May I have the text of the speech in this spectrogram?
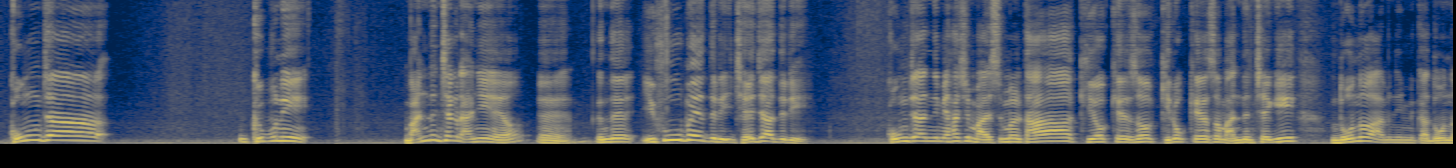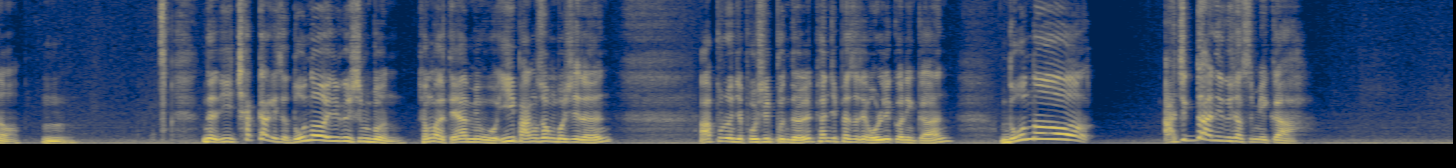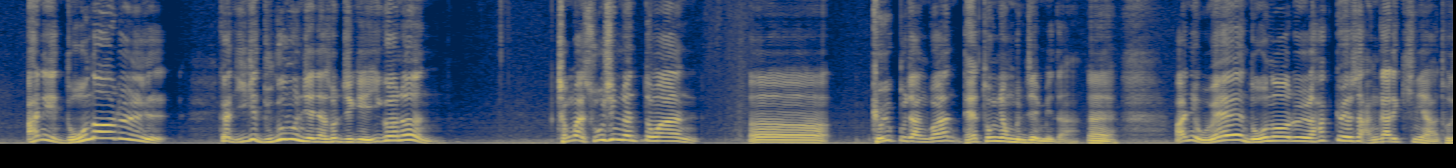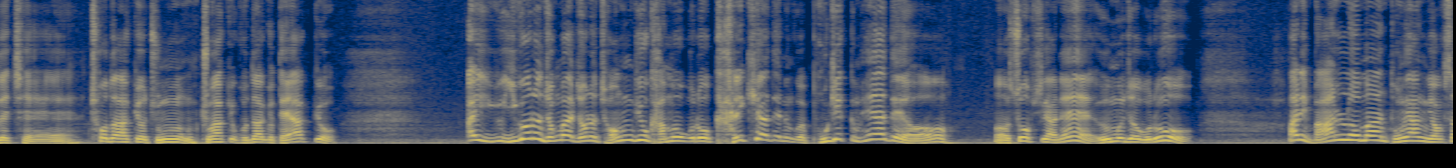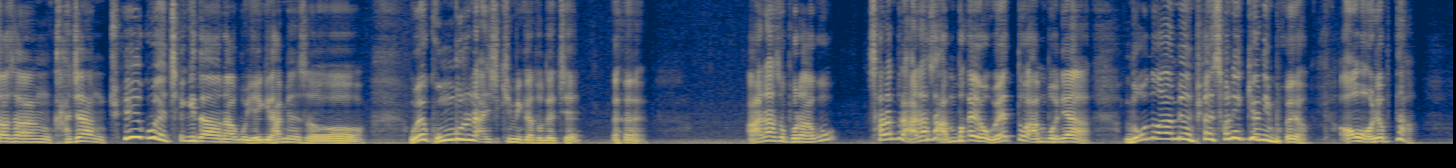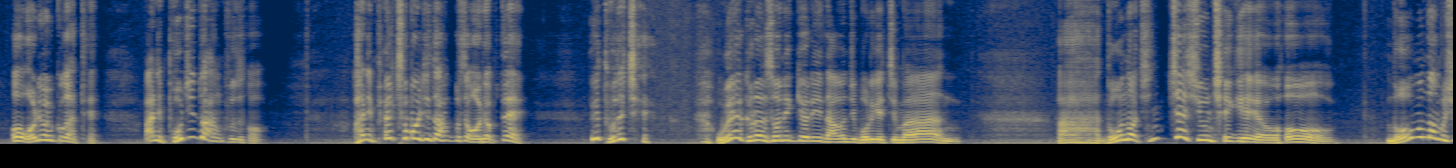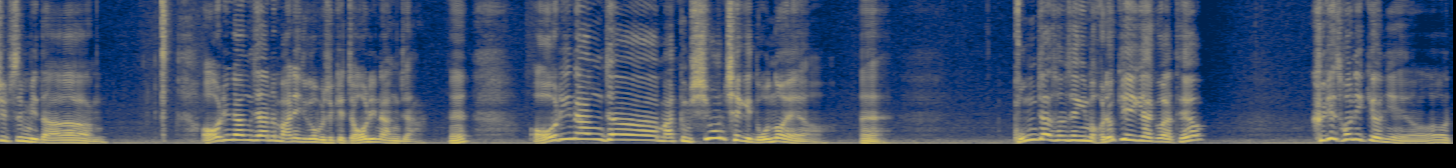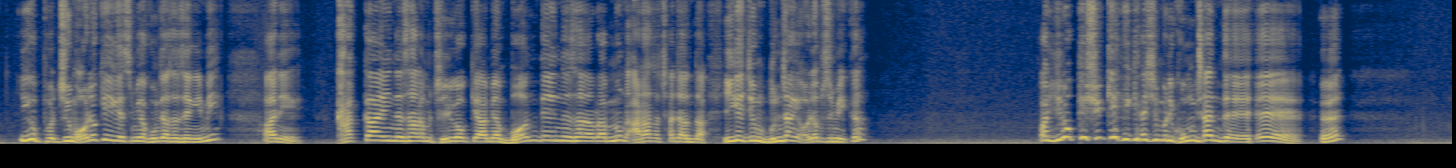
공자 그분이 만든 책은 아니에요. 예. 근데 이 후배들이 이 제자들이 공자님이 하신 말씀을 다 기억해서 기록해서 만든 책이 논어 아닙니까? 논어. 음. 근데 이 있어. 논어 읽으신 분 정말 대한민국 이 방송 보시는 앞으로 이제 보실 분들 편집해서 제가 올릴 거니까 논어 아직도 안 읽으셨습니까? 아니 논어를 그러니까 이게 누구 문제냐 솔직히 이거는 정말 수십 년 동안 어 교육부 장관 대통령 문제입니다. 예. 아니 왜 논어를 학교에서 안 가르치냐 도대체? 초등학교 중 중학교 고등학교 대학교. 아니 이거- 이거는 정말 저는 정규 과목으로 가르쳐야 되는 거예요 보게끔 해야 돼요. 어, 수업 시간에 의무적으로. 아니 말로만 동양 역사상 가장 최고의 책이다라고 얘기를 하면서 왜 공부는 안 시킵니까 도대체? 알아서 보라고 사람들 알아서 안 봐요. 왜 또 안 보냐? 논어하면 편 선입견이 뭐예요? 어 어렵다. 어 어려울 것 같아. 아니 보지도 않고서 아니 펼쳐보지도 않고서 어렵대. 이게 도대체 왜 그런 선입견이 나온지 모르겠지만 아 논어 진짜 쉬운 책이에요. 너무 너무 쉽습니다. 어린 왕자는 많이 읽어보셨겠죠. 어린 왕자. 예? 어린 왕자만큼 쉬운 책이 논어예요. 예. 공자 선생님이 어렵게 얘기할 것 같아요? 그게 선입견이에요. 이거 뭐 지금 어렵게 얘기했습니까? 공자 선생님이? 아니, 가까이 있는 사람을 즐겁게 하면 먼 데 있는 사람은 알아서 찾아온다. 이게 지금 문장이 어렵습니까? 아, 이렇게 쉽게 얘기하신 분이 공자인데, 예?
